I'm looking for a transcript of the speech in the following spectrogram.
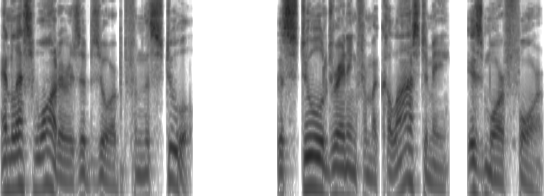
and less water is absorbed from the stool. The stool draining from a colostomy is more formed.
